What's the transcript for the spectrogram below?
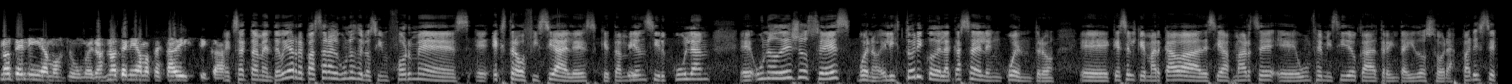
no teníamos números, no teníamos estadísticas. Exactamente. Voy a repasar algunos de los informes eh, extraoficiales que también sí. circulan. Eh, uno de ellos es, bueno, el histórico de la Casa del Encuentro, eh, que es el que marcaba, decías Marce, eh, un femicidio cada 32 horas. Parece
